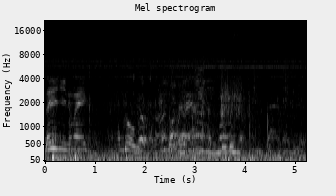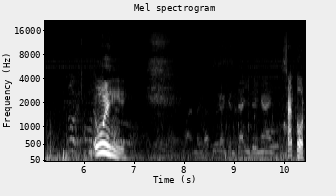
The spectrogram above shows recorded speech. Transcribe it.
đây nhìn hôm nay phong độ kìa phong độ này thằng đô binh rồi ui gọi mấy bác sĩ ra kiểm tra y tế ngay sát cột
